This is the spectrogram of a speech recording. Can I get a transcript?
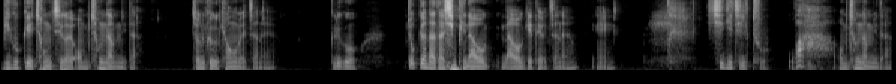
미국 교회 정치가 엄청납니다. 저는 그걸 경험했잖아요. 그리고 쫓겨나다시피 나오, 나오게 되었잖아요. 예. 시기 질투. 와, 엄청납니다.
